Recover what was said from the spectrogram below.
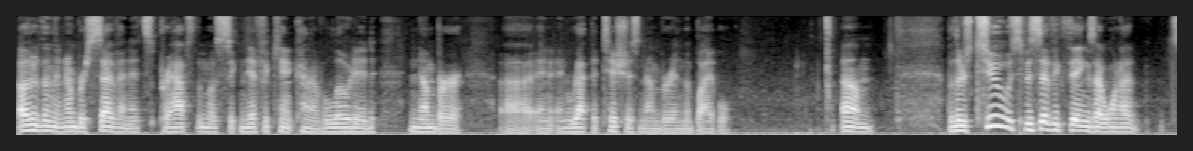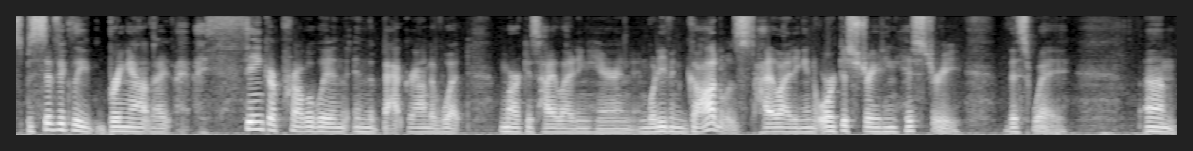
other than the number seven, it's perhaps the most significant kind of loaded number uh, and, and, repetitious number in the Bible. Um, but there's two specific things I want to specifically bring out that I, I think are probably in, in the background of what Mark is highlighting here and, and what even God was highlighting and orchestrating history this way. Um,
